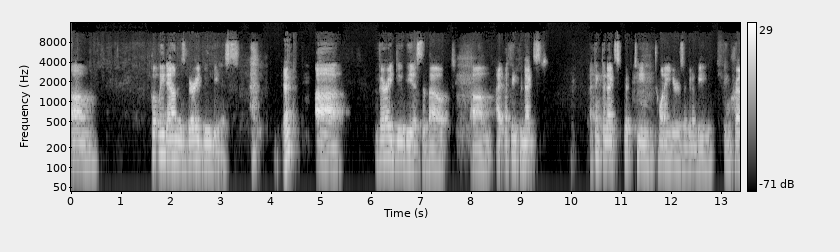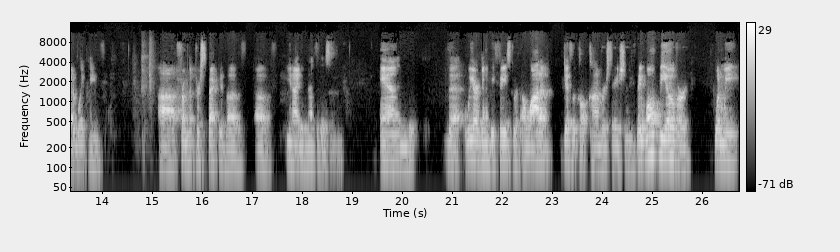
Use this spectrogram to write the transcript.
um, put me down as very dubious. Okay. Uh, very dubious about. Um, I, I, think the next, I think the next fifteen to twenty years are going to be incredibly painful uh, from the perspective of of United Methodism, and that we are going to be faced with a lot of difficult conversations. They won't be over when we,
